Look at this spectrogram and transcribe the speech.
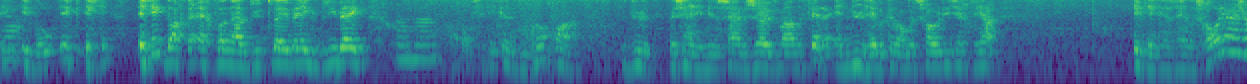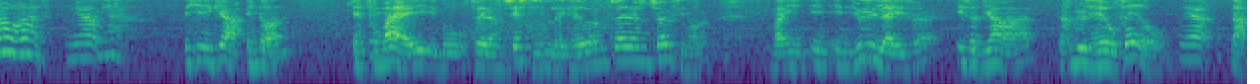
Ja. ik, ik, bedoel, ik, ik, dacht echt van nou het duurt twee weken, drie weken. Mhm. Godverdikke, het duurt nog langer. Het duurt, we zijn inmiddels zijn we zeven maanden verder. En nu heb ik het al met scholen die zeggen van ja, ik denk dat het hele schooljaar zo gaat. Ja. Ja. Dat je denkt ja, en dan? En voor mij, ik bedoel, 2016 leek heel erg op 2017 hoor. Maar in, in, in jullie leven is dat jaar, er gebeurt heel veel. Ja. Nou,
